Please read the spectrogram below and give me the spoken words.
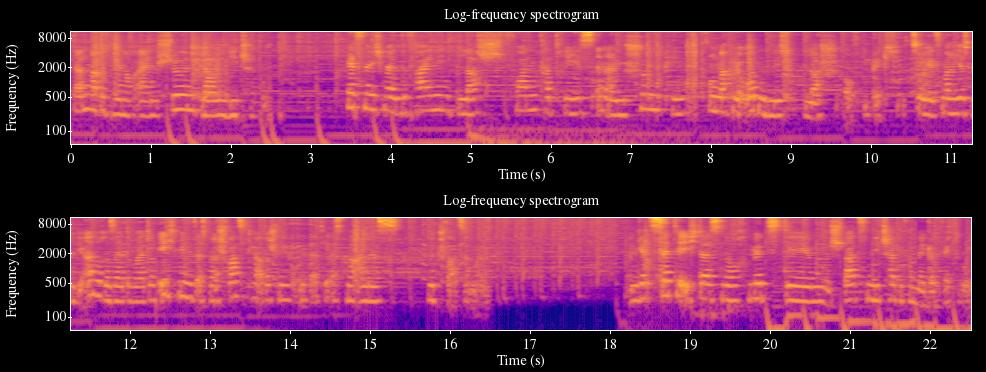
Dann mache ich mir noch einen schönen blauen Lidschatten. Jetzt nehme ich meinen Defining Blush von Catrice in einem schönen Pink und mache mir ordentlich Blush auf die Bäckchen. So, jetzt mache ich erstmal die andere Seite weiter. Ich nehme jetzt erstmal schwarze Theaterschminke und werde hier erstmal alles mit schwarz anmalen. Und jetzt sette ich das noch mit dem schwarzen Lidschatten von Makeup Factory.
